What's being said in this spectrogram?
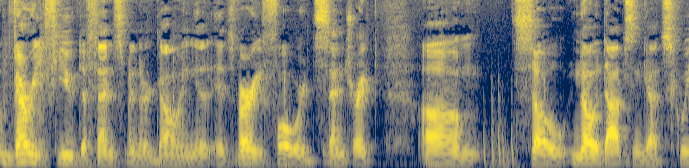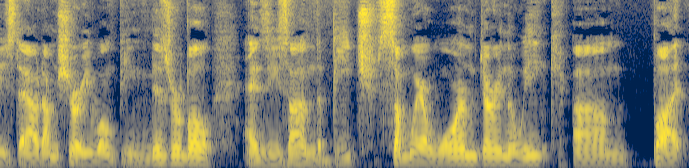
very few defensemen are going. It's very forward centric. Um, so Noah Dobson got squeezed out. I'm sure he won't be miserable as he's on the beach somewhere warm during the week. Um, but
